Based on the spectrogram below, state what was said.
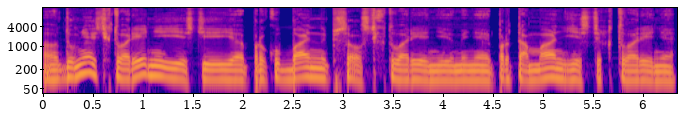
А, да у меня и стихотворение есть, и я про Кубань написал стихотворение, у меня и про Тамань есть стихотворение.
